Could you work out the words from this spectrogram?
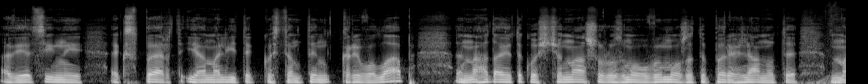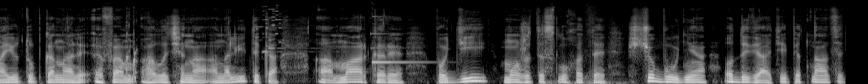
авіаційний експерт і аналітик Костянтин Криволап. Нагадаю також, що нашу розмову ви можете переглянути на Ютуб каналі FM Галичина Аналітика, а маркери подій можете слухати щобудня о 9.15,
